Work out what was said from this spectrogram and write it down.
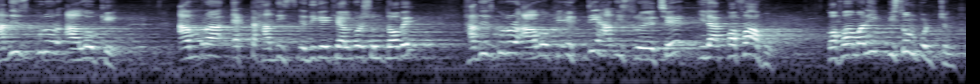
হাদিসগুলোর আলোকে আমরা একটা হাদিস এদিকে খেয়াল করে শুনতে হবে। হাদিসগুলোর আলোকে একটি হাদিস রয়েছে, ইলা কফাহু। কফা মানে পিছন পর্যন্ত।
